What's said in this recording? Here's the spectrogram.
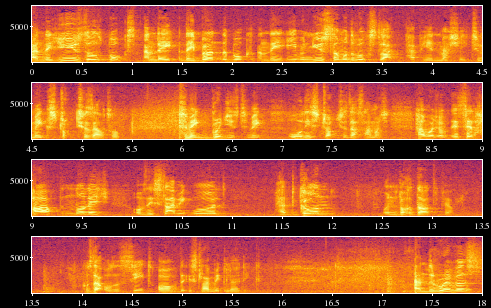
and they used those books, and they, they burnt the books, and they even used some of the books like papier mâché to make structures out of, to make bridges, to make all these structures. That's how much, how much of, they said half the knowledge of the Islamic world had gone when Baghdad fell because that was the seat of the Islamic learning. And the rivers,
